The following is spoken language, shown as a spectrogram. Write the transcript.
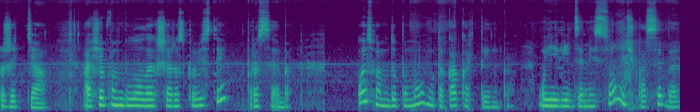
життя. А щоб вам було легше розповісти про себе, ось вам допомогу така картинка. Уявіть замість сонечка себе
